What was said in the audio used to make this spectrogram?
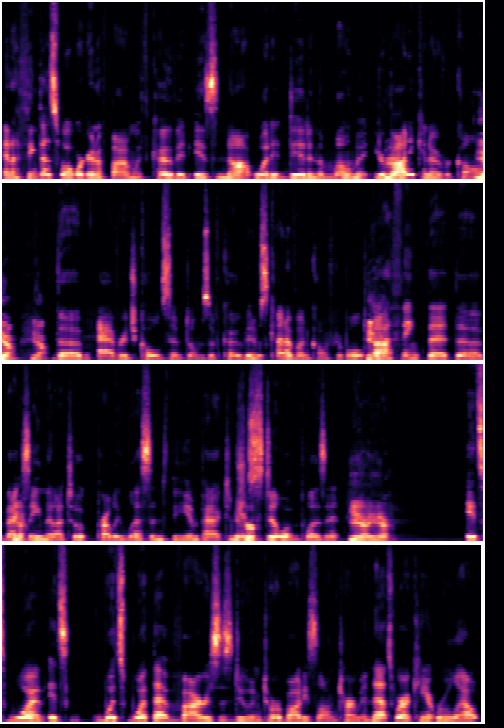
And I think that's what we're going to find with COVID is not what it did in the moment. Your Yeah. body can overcome Yeah, the average cold symptoms of COVID. It was kind of uncomfortable. I think that the vaccine that I took probably lessened the impact, and Sure. was still unpleasant yeah, yeah. it's what it's what's what that virus is doing to our bodies long term and that's where i can't rule out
